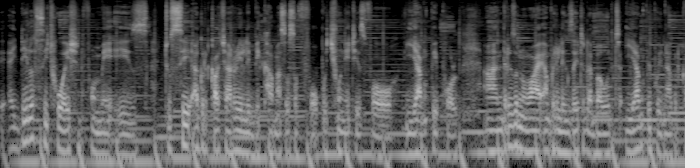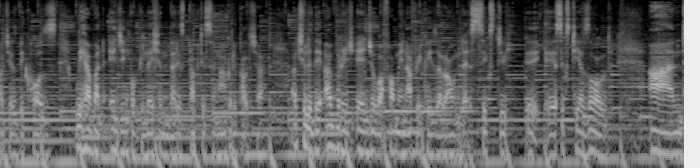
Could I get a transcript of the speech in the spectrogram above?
The ideal situation for me is to see agriculture really become a source of opportunities for young people. And the reason why I'm really excited about young people in agriculture is because we have an aging population that is practicing agriculture. Actually, the average age of a farmer in Africa is around 60, uh, 60 years old. And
